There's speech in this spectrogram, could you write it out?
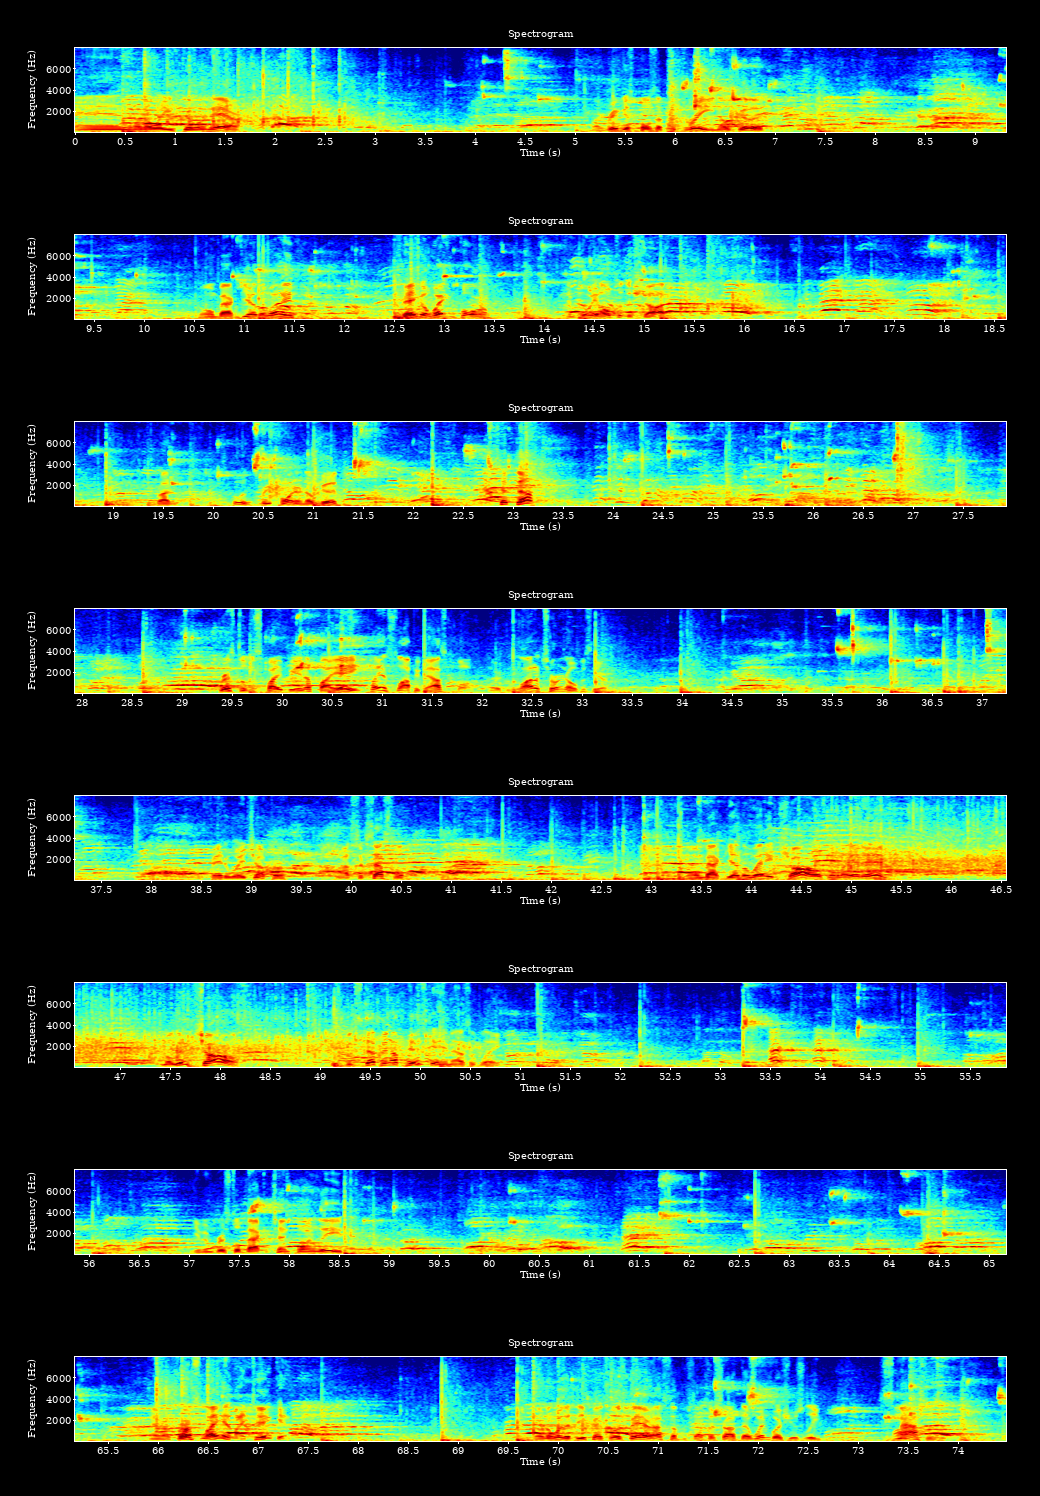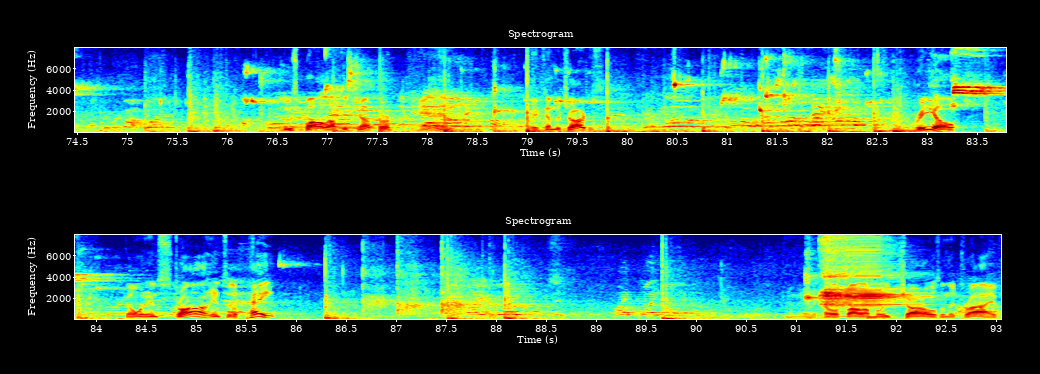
And I don't know what he's doing there. Rodriguez pulls up for three. No good. Going back the other way. Vega waiting for him. And boy, altered the shot. Right. Ooh, three-pointer, no good. Tipped up. Bristol, despite being up by eight, playing sloppy basketball. There's a lot of turnovers here. Fadeaway jumper. Not successful. Going back the other way, Charles will lay it in. Malik Charles, he's been stepping up his game as of late. Giving Bristol back a 10-point lead. Reverse lay-in by Deacon. Don't know where the defense was there. That's a, that's a shot that Winbush usually smashes. Loose ball off the jumper, and here come the Chargers. Rio going in strong into the paint. And they're going to call a foul on Malik Charles on the drive.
